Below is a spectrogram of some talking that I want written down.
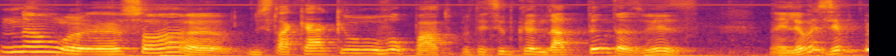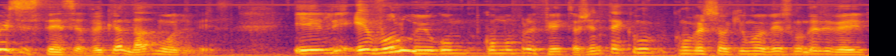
Não, é só destacar que o Volpato, por ter sido candidato tantas vezes, né, ele é um exemplo de persistência, foi candidato um monte de vezes ele evoluiu como, como, prefeito. A gente até conversou aqui uma vez quando ele veio.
